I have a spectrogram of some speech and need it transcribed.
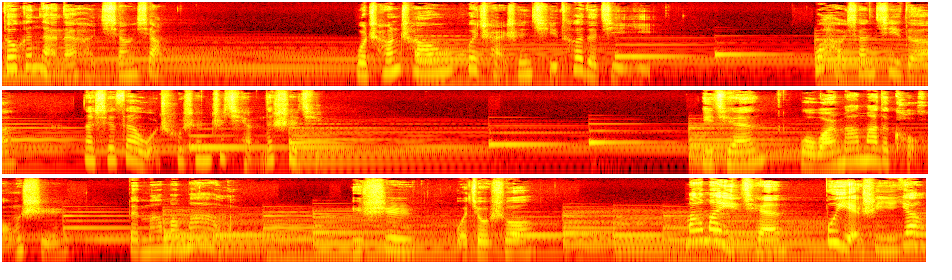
都跟奶奶很相像。”我常常会产生奇特的记忆，我好像记得那些在我出生之前的事情。以前我玩妈妈的口红时，被妈妈骂了，于是我就说：“妈妈以前不也是一样？”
